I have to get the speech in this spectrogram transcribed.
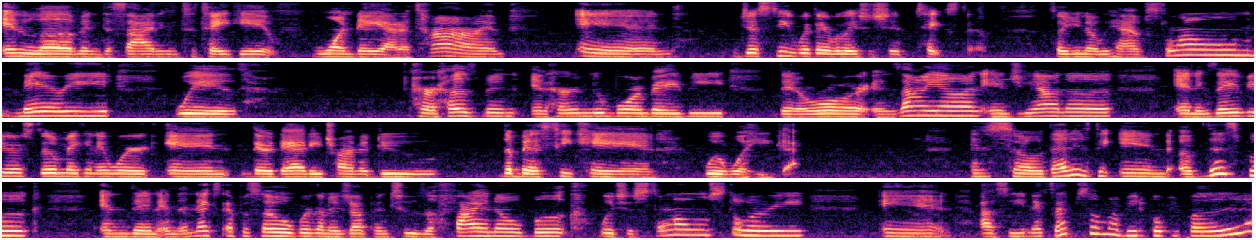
in love and deciding to take it one day at a time and just see where their relationship takes them. So, you know, we have Sloan married with her husband and her newborn baby, then Aurora and Zion and Gianna and Xavier still making it work, and their daddy trying to do the best he can with what he got. And so that is the end of this book. And then in the next episode, we're going to jump into the final book, which is Sloan's story. And I'll see you next episode, my beautiful people.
